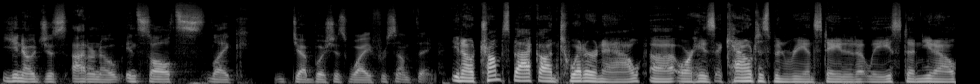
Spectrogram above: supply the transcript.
you know, just I don't know, insults like Jeb Bush's wife or something. You know, Trump's back on Twitter now, uh, or his account has been reinstated at least. And, you know,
